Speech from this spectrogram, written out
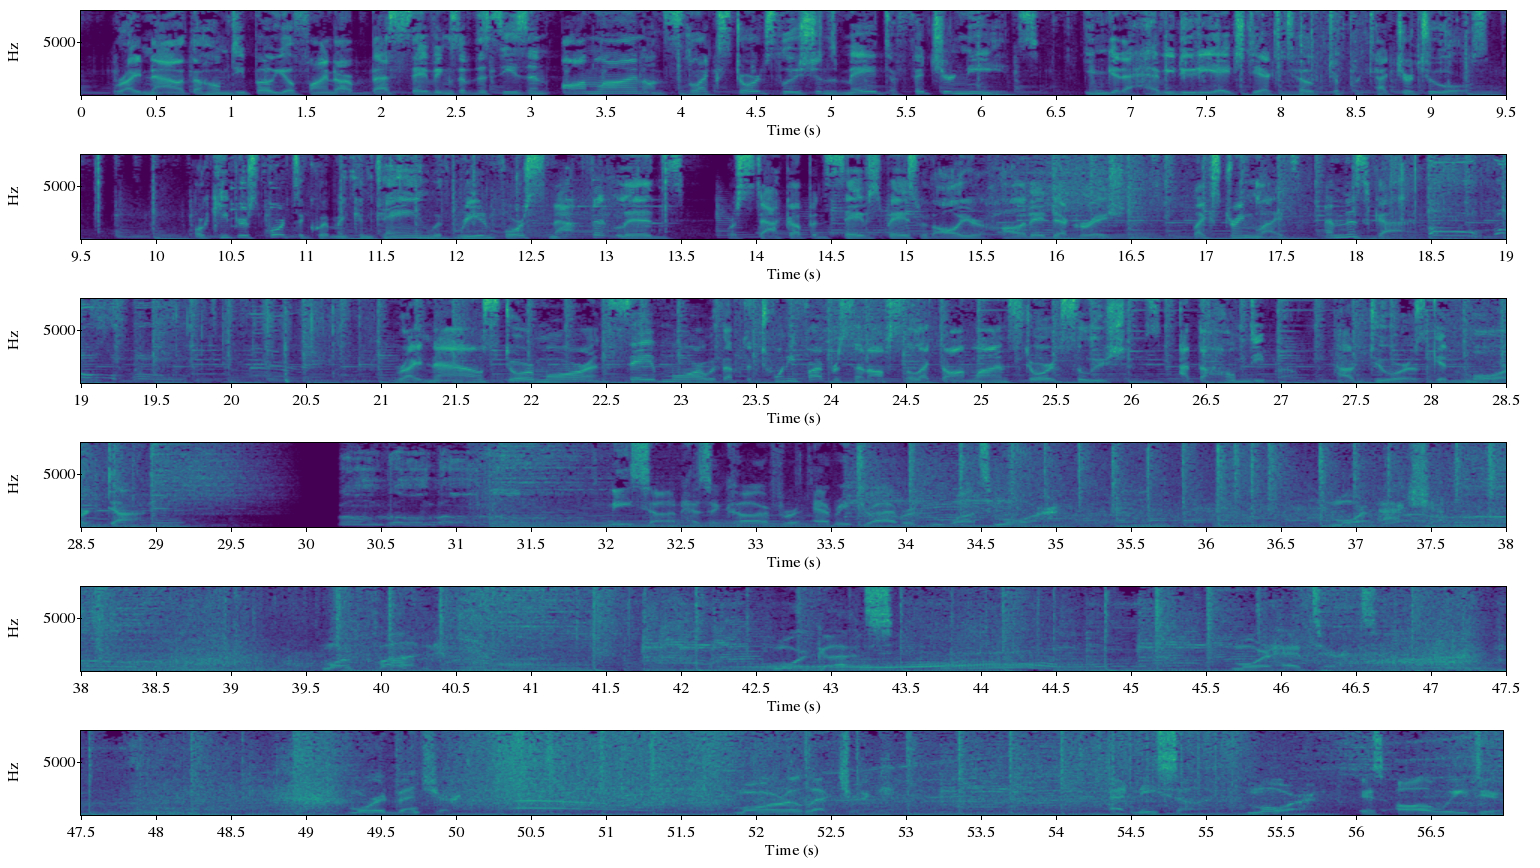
Right now at the Home Depot, you'll find our best savings of the season online on select storage solutions made to fit your needs. You can get a heavy duty HDX tote to protect your tools, or keep your sports equipment contained with reinforced snap fit lids, or stack up and save space with all your holiday decorations, like string lights and this guy. Right now, store more and save more with up to 25% off select online storage solutions at the Home Depot. How doers get more done. Nissan has a car for every driver who wants more. More action. More fun. More guts. More head turns. More adventure. More electric. At Nissan, more is all we do.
